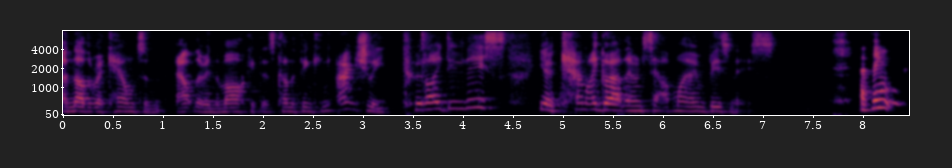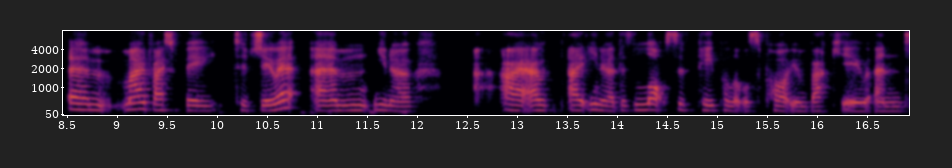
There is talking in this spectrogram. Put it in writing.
another accountant out there in the market that's kind of thinking, actually, could I do this? You know, can I go out there and set up my own business? I think um, my advice would be to do it. Um, you know, I, I, I, you know, there's lots of people that will support you and back you, and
